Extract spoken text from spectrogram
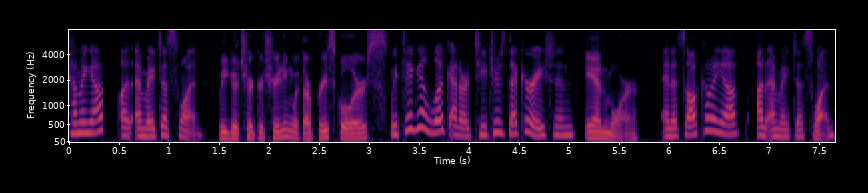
Coming up on MHS1, We go trick or treating with our preschoolers we take a look at our teachers' decorations, and more. and it's all coming up on MHS1. Good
